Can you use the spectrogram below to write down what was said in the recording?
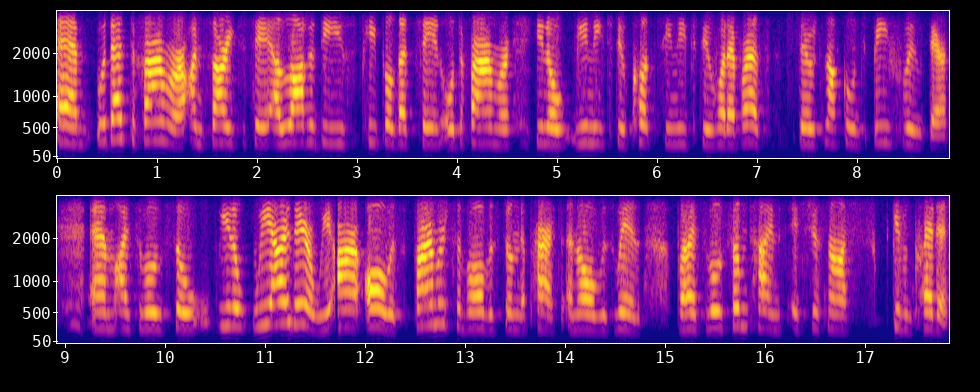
Um, without the farmer, I'm sorry to say, a lot of these people that saying, oh, the farmer, you know, you need to do cuts, you need to do whatever else. There's not going to be food there. Um, I suppose so. You know, we are there. We are always farmers have always done their part and always will. But I suppose sometimes it's just not given credit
